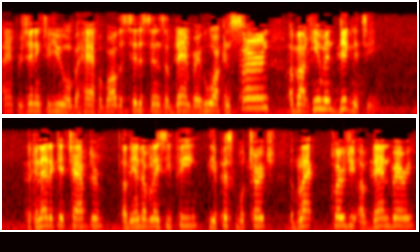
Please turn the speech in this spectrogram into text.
I am presenting to you on behalf of all the citizens of Danbury who are concerned about human dignity. The Connecticut chapter of the NAACP, the Episcopal Church, the Black Clergy of Danbury,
